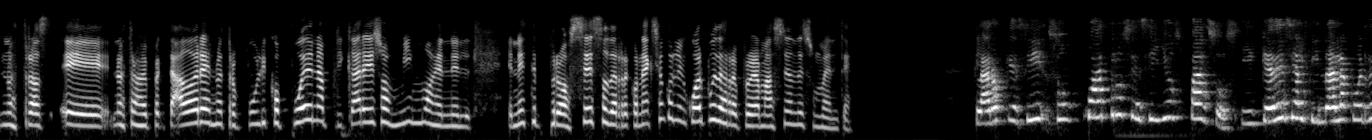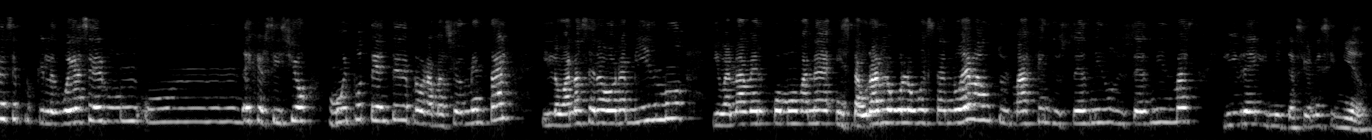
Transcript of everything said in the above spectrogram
nuestros, eh, nuestros espectadores, nuestro público pueden aplicar ellos mismos en, el, en este proceso de reconexión con el cuerpo y de reprogramación de su mente. Claro que sí, son cuatro sencillos pasos y quédense al final, acuérdense porque les voy a hacer un, un, ejercicio muy potente de programación mental y lo van a hacer ahora mismo y van a ver cómo van a instaurar luego, luego esta nueva autoimagen de ustedes mismos, de ustedes mismas, libre de limitaciones y miedo.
